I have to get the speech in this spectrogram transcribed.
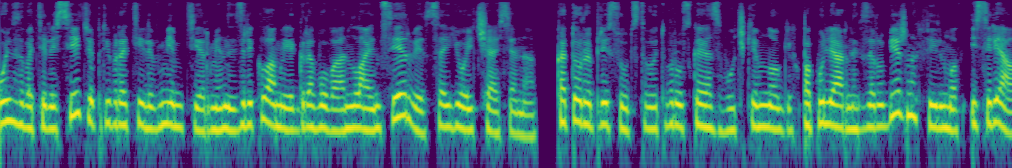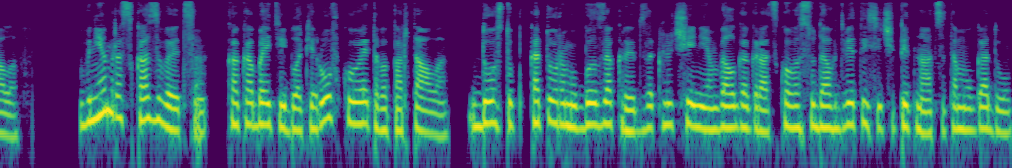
Пользователи сети превратили в мем термин из рекламы игрового онлайн-сервиса Йойчасина, который присутствует в русской озвучке многих популярных зарубежных фильмов и сериалов. В нем рассказывается, как обойти блокировку этого портала, доступ к которому был закрыт заключением Волгоградского суда в 2015 году.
